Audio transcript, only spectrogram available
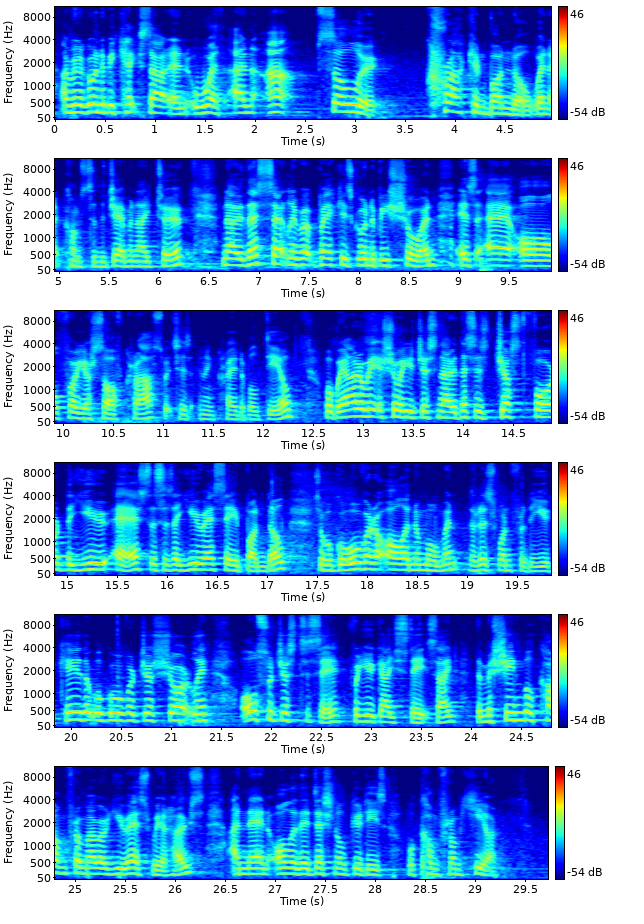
And we're going to be kickstarting with an absolute cracking bundle when it comes to the Gemini 2. Now, this certainly what Becky's going to be showing is uh, all for your soft crafts, which is an incredible deal. What we are away to show you just now, this is just for the US. This is a USA bundle. So we'll go over it all in a moment. There is one for the UK that we'll go over just shortly. Also, just to say, for you guys stateside, the machine will come from our US warehouse, and then all of the additional goodies will come from here.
